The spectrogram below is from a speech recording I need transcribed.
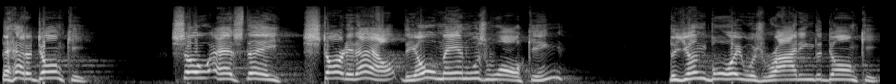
They had a donkey. So as they started out, the old man was walking, the young boy was riding the donkey.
